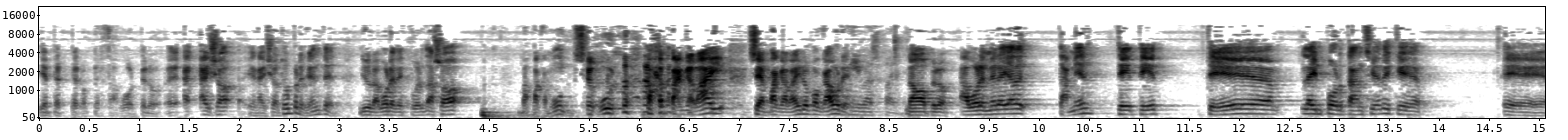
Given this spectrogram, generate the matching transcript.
ja, per, però per favor, però eh, això, en això t'ho presenten diu, a veure, després d'això va pa amunt, segur va pa cavall, o sigui, pa cavall no pot caure no, però a veure, mira, ja, també té, té, té la importància de que eh,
